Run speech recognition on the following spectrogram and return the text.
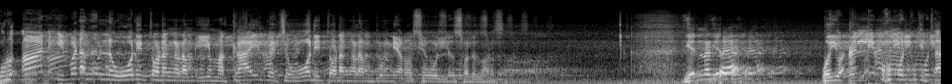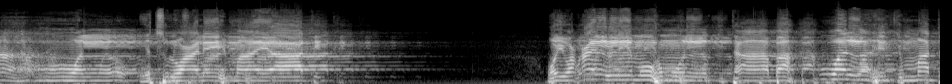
ഖുർആൻ ഇവിടെ നിന്ന് ഓടി തുടങ്ങണം. ഈ മക്കായിൽ വെച്ച് ഓടി തുടങ്ങണം പുണ്യ റസൂൽ എന്നിട്ട് ويعلمهم الكتاب ويتلو عليهم آياتك ويعلمهم الكتاب والحكمة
